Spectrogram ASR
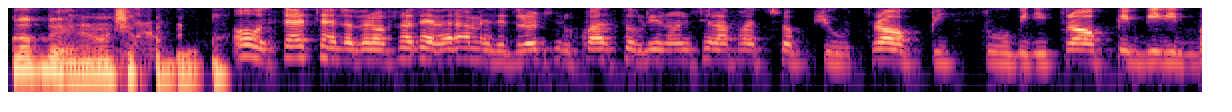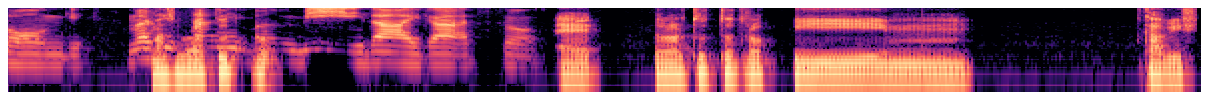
Va bene, non c'è problema. Oh, stai attento però, frate, veramente te lo giuro, qua qui non ce la faccio più. Troppi stupidi, troppi biribonghi. Ma, Ma soprattutto- bambini, dai, cazzo. E soprattutto troppi... mm, capisci?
